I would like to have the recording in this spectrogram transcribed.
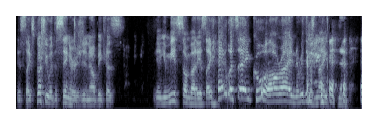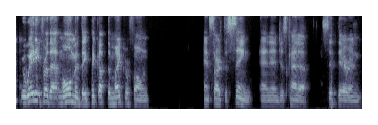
It's like especially with the singers, you know, because you know, you meet somebody, it's like, hey, what's hey, cool, all right, and everything's nice. and you're waiting for that moment. They pick up the microphone and start to sing, and then just kind of sit there and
